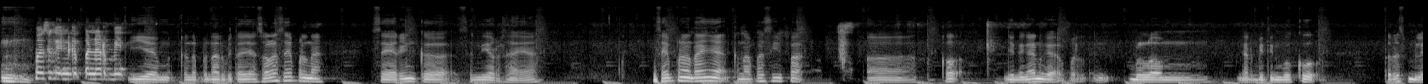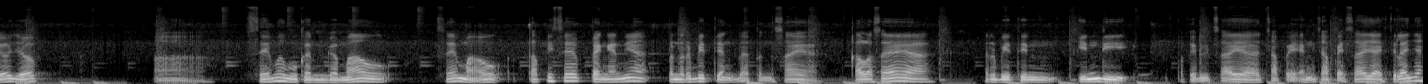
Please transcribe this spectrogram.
masukin ke penerbit Iya, karena penerbit aja. Soalnya saya pernah sharing ke senior saya. Saya pernah tanya, kenapa sih Pak, eh, kok jenengan nggak belum nerbitin buku? Terus beliau jawab, "Eh, saya mah bukan nggak mau, saya mau, tapi saya pengennya penerbit yang datang ke saya. Kalau saya ya nerbitin indie, pakai duit saya, capek yang capek saya, istilahnya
